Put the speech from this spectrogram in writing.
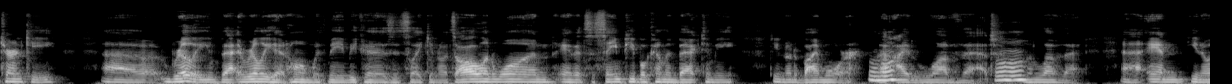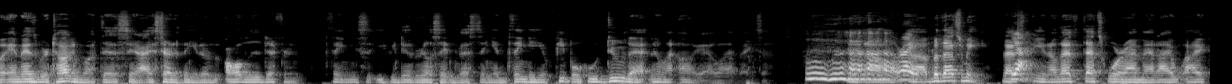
turnkey, uh, really, that really hit home with me because it's like you know, it's all in one, and it's the same people coming back to me, you know, to buy more. Mhm. I love that. Mhm. I love that. Uh, and you know, and as we were talking about this, you know, I started thinking of all the different things that you can do in real estate investing, and thinking of people who do that, and I'm like, oh yeah, well that makes sense. You know? right. Uh, but that's me. That's Yeah. you know that's that's where I'm at. I I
